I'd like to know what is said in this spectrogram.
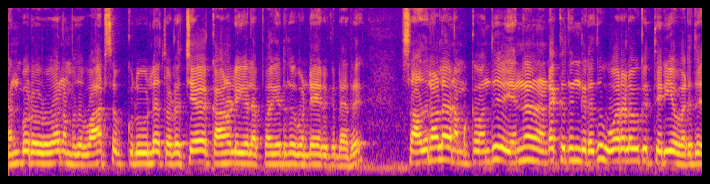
நண்பர் ஒருவர் நமது வாட்ஸ்அப் குழுவில் தொடர்ச்சியாக காணொளிகளை பகிர்ந்து கொண்டே இருக்கிறாரு. ஸோ அதனால் நமக்கு வந்து என்ன நடக்குதுங்கிறது ஓரளவுக்கு தெரிய வருது.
